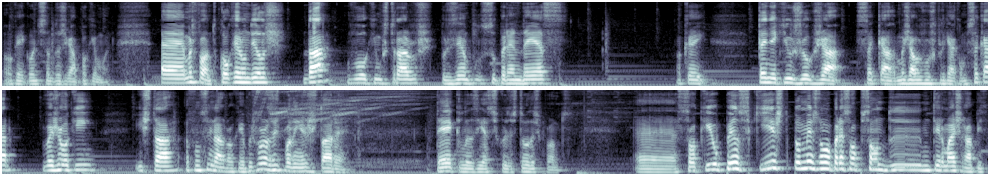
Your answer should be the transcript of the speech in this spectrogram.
ok? Quando estamos a jogar Pokémon. Uh, mas pronto, qualquer um deles dá. Vou aqui mostrar-vos, por exemplo, Super NDS, ok? Tenho aqui o jogo já sacado, mas já vos vou explicar como sacar. Vejam aqui, e está a funcionar, ok? Depois vocês podem ajustar teclas e essas coisas todas, pronto. Uh, só que eu penso que este, pelo menos, não aparece a opção de meter mais rápido.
